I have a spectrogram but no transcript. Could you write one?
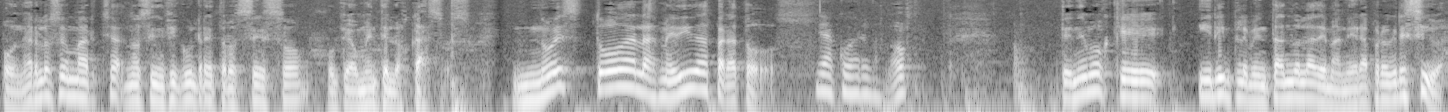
ponerlos en marcha no significa un retroceso o que aumenten los casos. No es todas las medidas para todos. De acuerdo. Tenemos que ir implementándola de manera progresiva.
